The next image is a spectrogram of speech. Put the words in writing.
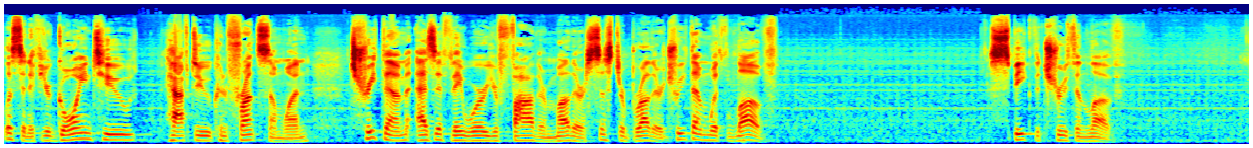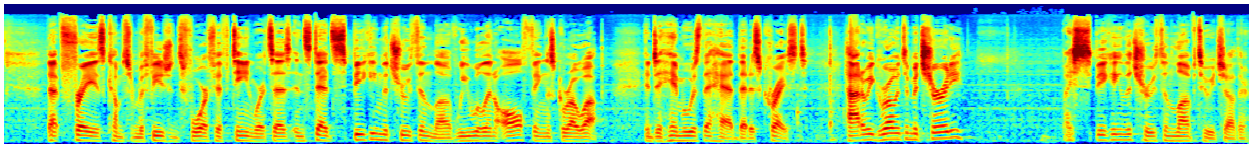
listen if you're going to have to confront someone treat them as if they were your father mother sister brother. Treat them with love speak the truth in love. That phrase comes from Ephesians 4:15 where it says, "Instead, speaking the truth in love, we will in all things grow up into him who is the head, that is Christ." How do we grow into maturity? By speaking the truth in love to each other.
